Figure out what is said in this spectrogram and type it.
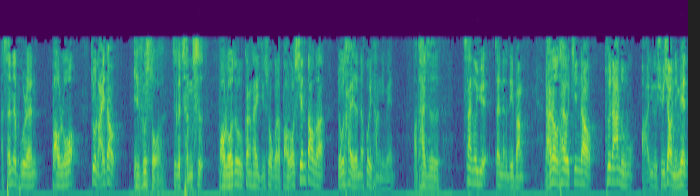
啊，神的仆人保罗就来到以弗所这个城市。保罗就刚才已经说过了，保罗先到了犹太人的会堂里面啊，他是三个月在那个地方，然后他又进到推拿奴啊一个学校里面，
